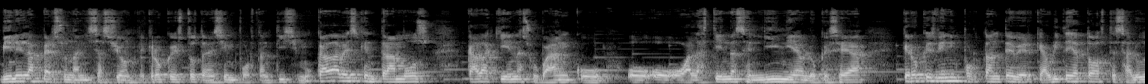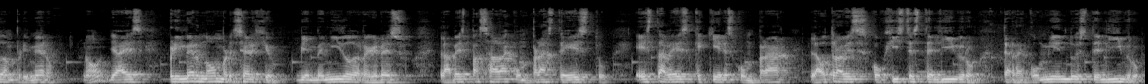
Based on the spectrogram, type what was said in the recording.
viene la personalización, que creo que esto también es importantísimo. Cada vez que entramos, cada quien a su banco o, a las tiendas en línea o lo que sea, creo que es bien importante ver que ahorita ya todas te saludan primero, ¿no? Ya es primer nombre, Sergio, bienvenido de regreso. La vez pasada compraste esto, esta vez que quieres comprar, la otra vez escogiste este libro, te recomiendo este libro.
